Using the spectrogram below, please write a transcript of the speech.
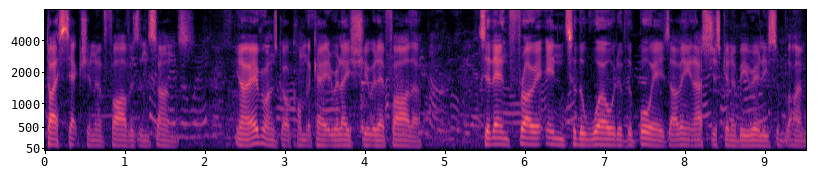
dissection of fathers and sons. You know, everyone's got a complicated relationship with their father. To then throw it into the world of the boys, I think that's just going to be really sublime.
